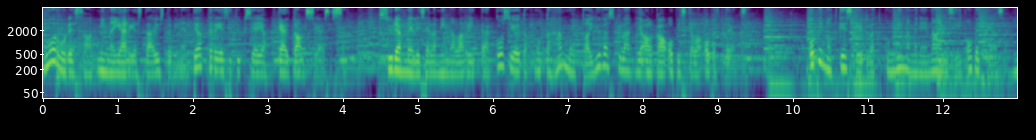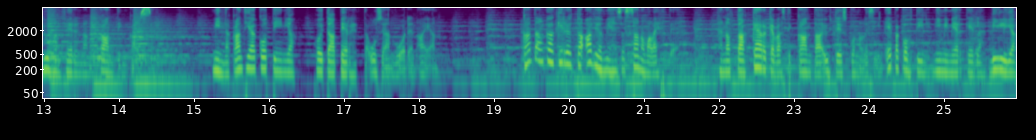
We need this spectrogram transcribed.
Nuoruudessaan Minna järjestää ystävineen teatteriesityksiä ja käy tanssiaisissa. Sydämellisellä Minnalla riittää kosioita, mutta hän muuttaa Jyväskylän ja alkaa opiskella opettajaksi. Opinnot keskeytyvät, kun Minna menee naimisiin opettajansa Juhan Ferinan Kantin kanssa. Minna Kant jää kotiin ja hoitaa perhettä usean vuoden ajan. Kant alkaa kirjoittaa aviomiehensä sanomalehteen. Hän ottaa kärkevästi kantaa yhteiskunnallisiin epäkohtiin nimimerkeillä Vilja,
